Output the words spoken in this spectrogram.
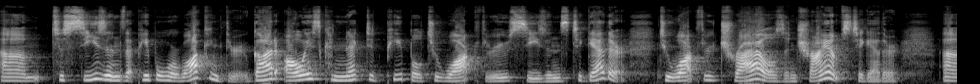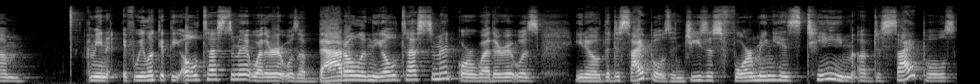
um, to seasons that people were walking through. God always connected people to walk through seasons together, to walk through trials and triumphs together. Um, I mean, if we look at the Old Testament, whether it was a battle in the Old Testament or whether it was, you know, the disciples and Jesus forming his team of disciples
